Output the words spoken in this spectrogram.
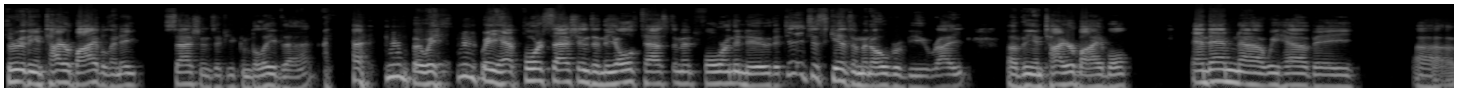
through the entire Bible in eight sessions, if you can believe that. but we we have four sessions in the Old Testament, four in the New. That it just gives them an overview, right, of the entire Bible. And then uh, we have a uh,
